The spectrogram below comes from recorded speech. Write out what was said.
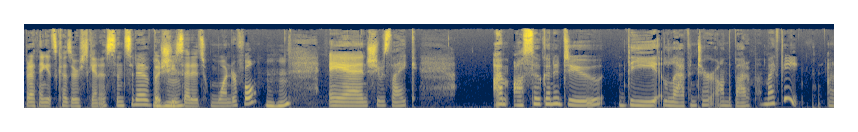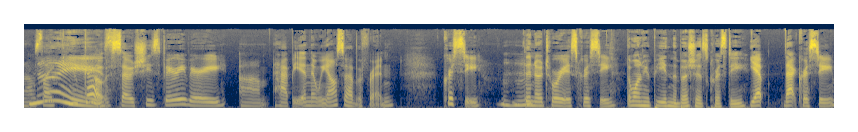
but I think it's because her skin is sensitive. But she said it's wonderful, and she was like, I'm also going to do the lavender on the bottom of my feet. And I was like, you go. Nice. So she's very, very um, happy. And then we also have a friend, Christy, the notorious Christy. the one who peed in the bushes, Christy. Yep, that Christy.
